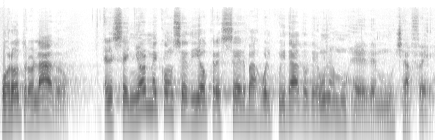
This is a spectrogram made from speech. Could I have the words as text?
Por otro lado, el Señor me concedió crecer bajo el cuidado de una mujer de mucha fe.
